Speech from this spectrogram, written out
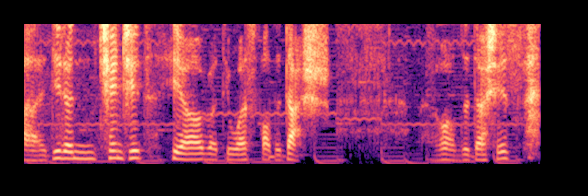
I didn't change it here but it was for the dash. Of the dashes.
